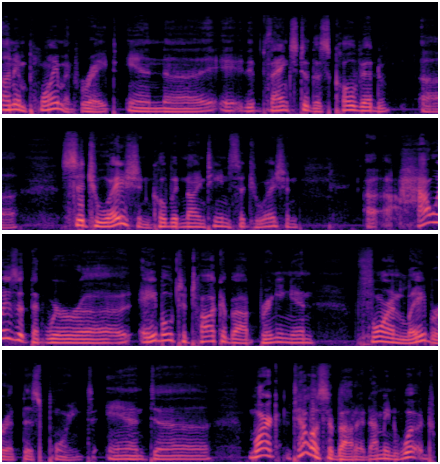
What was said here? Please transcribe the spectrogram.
unemployment rate in it, thanks to this COVID situation, COVID nineteen situation. how is it that we're able to talk about bringing in foreign labor at this point? And Mark, tell us about it. I mean, what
